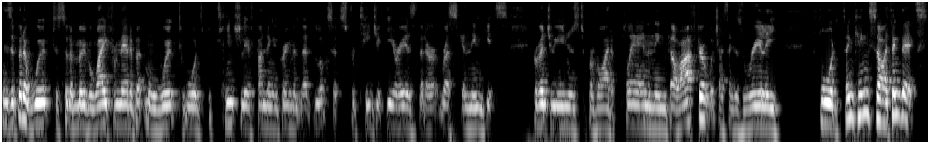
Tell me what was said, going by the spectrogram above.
there's a bit of work to sort of move away from that, a bit more work towards potentially a funding agreement that looks at strategic areas that are at risk and then gets provincial unions to provide a plan and then go after it, which I think is really forward thinking. So I think that's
